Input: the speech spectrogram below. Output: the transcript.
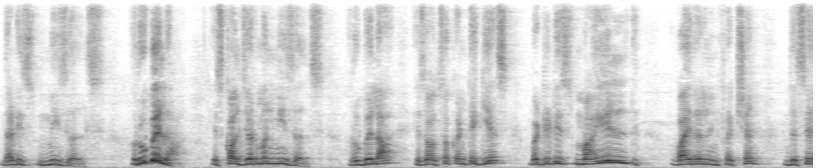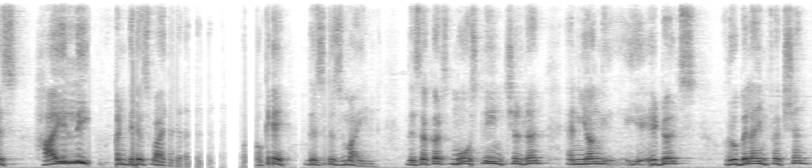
that is measles. Rubella is called German measles. Rubella is also contagious, but it is mild viral infection. This is highly contagious viral. Okay, this is mild. This occurs mostly in children and young adults. Rubella infection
